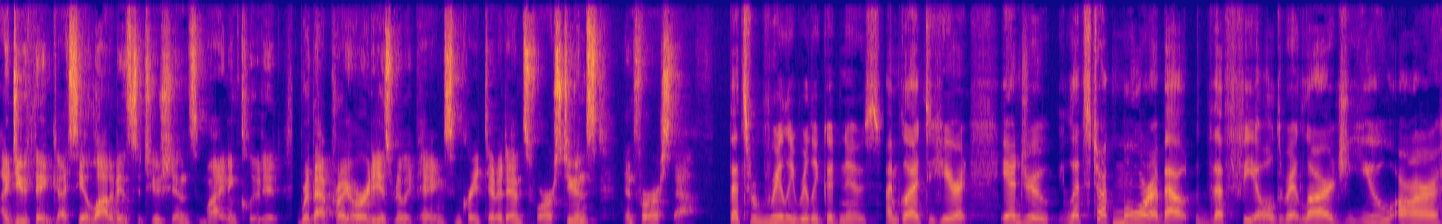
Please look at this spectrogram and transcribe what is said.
I do think I see a lot of institutions, mine included, where that priority is really paying some great dividends for our students and for our staff. That's really, really good news. I'm glad to hear it. Andrew, let's talk more about the field writ large. You are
